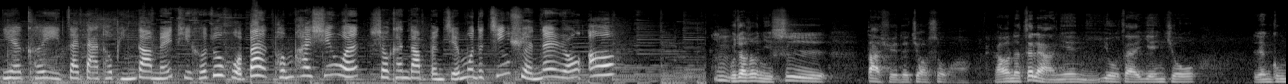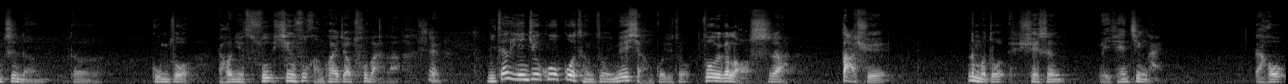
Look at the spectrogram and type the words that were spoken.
你也可以在大头频道媒体合作伙伴澎湃新闻收看到本节目的精选内容哦。吴教授，你是大学的教授啊，然后呢，这两年你又在研究人工智能的工作，然后你书新书很快就要出版了。是对，你在研究过过程中有没有想过，就说作为一个老师啊，大学那么多学生每天进来，然后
